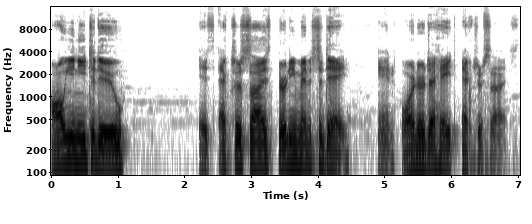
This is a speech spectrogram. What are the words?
all you need to do is exercise 30 minutes a day in order to hate exercise.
